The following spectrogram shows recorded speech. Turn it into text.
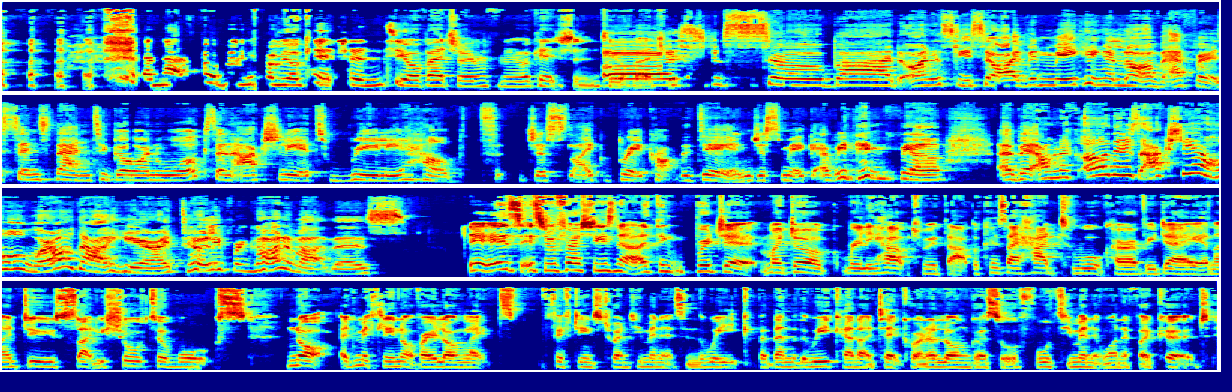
and that's probably from your kitchen to your bedroom, from your kitchen to your oh, bedroom. It's just so bad, honestly. So I've been making a lot of effort since then to go on walks, and actually, it's really helped just like break up the day and just make everything feel a bit. I'm like, oh, there's actually a whole world out here. I totally forgot about this. It is. It's refreshing, isn't it? I think Bridget, my dog, really helped me with that because I had to walk her every day, and I do slightly shorter walks. Not, admittedly, not very long, like fifteen to twenty minutes in the week. But then at the weekend, I'd take her on a longer, sort of forty-minute one if I could.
